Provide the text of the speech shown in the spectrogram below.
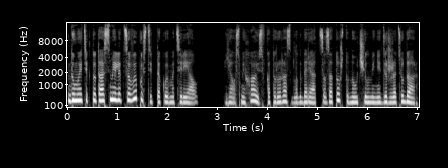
Думаете, кто-то осмелится выпустить такой материал? Я усмехаюсь в который раз благодаря отца за то, что научил меня держать удар.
